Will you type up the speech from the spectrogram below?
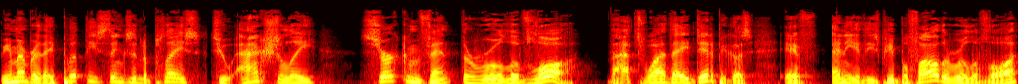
Remember, they put these things into place to actually circumvent the rule of law. That's why they did it, because if any of these people follow the rule of law,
